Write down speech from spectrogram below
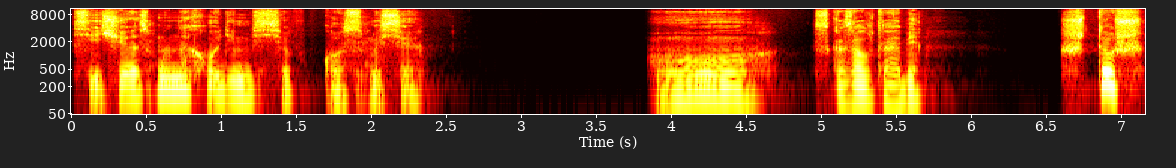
Сейчас мы находимся в космосе. «О, — сказал Таби, — что ж,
